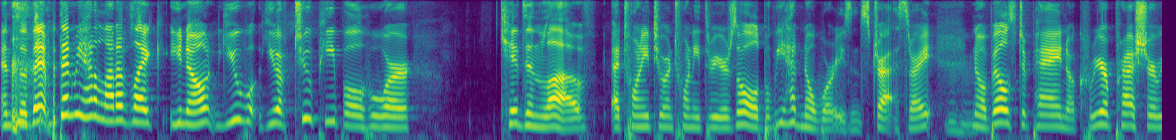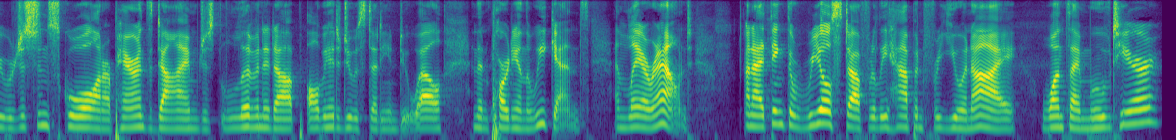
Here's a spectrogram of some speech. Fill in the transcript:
And so then, but then we had a lot of like, you know, you you have two people who were kids in love at 22 and 23 years old, but we had no worries and stress, right? Mm-hmm. No bills to pay, no career pressure. We were just in school on our parents' dime, just living it up. All we had to do was study and do well, and then party on the weekends and lay around. And I think the real stuff really happened for you and I once I moved here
